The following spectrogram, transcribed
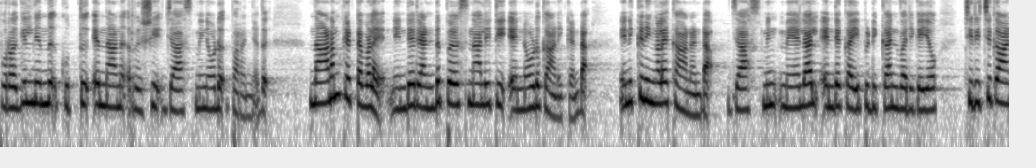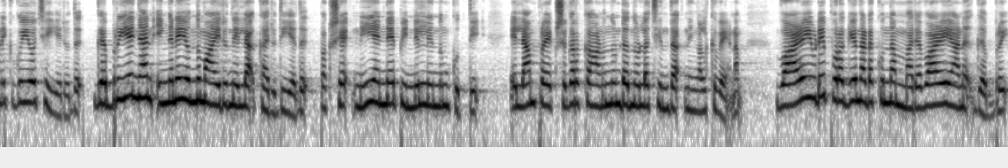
പുറകിൽ നിന്ന് കുത്ത് എന്നാണ് ഋഷി ജാസ്മിനോട് പറഞ്ഞത്. നാണം കെട്ടവളെ നിന്റെ രണ്ട് പേഴ്സണാലിറ്റി എന്നോട് കാണിക്കണ്ട. എനിക്ക് നിങ്ങളെ കാണണ്ട. ജാസ്മിൻ മേലാൽ എന്റെ കൈ പിടിക്കാൻ വരികയോ ചിരിച്ചു കാണിക്കുകയോ ചെയ്യരുത്. ഗബ്രിയെ ഞാൻ ഇങ്ങനെയൊന്നുമായിരുന്നില്ല കരുതിയത്. പക്ഷെ നീ എന്നെ പിന്നിൽ നിന്നും കുത്തി. എല്ലാം പ്രേക്ഷകർ കാണുന്നുണ്ടെന്നുള്ള ചിന്ത നിങ്ങൾക്ക് വേണം. വാഴയുടെ പുറകെ നടക്കുന്ന മരവാഴയാണ് ഗബ്രി.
